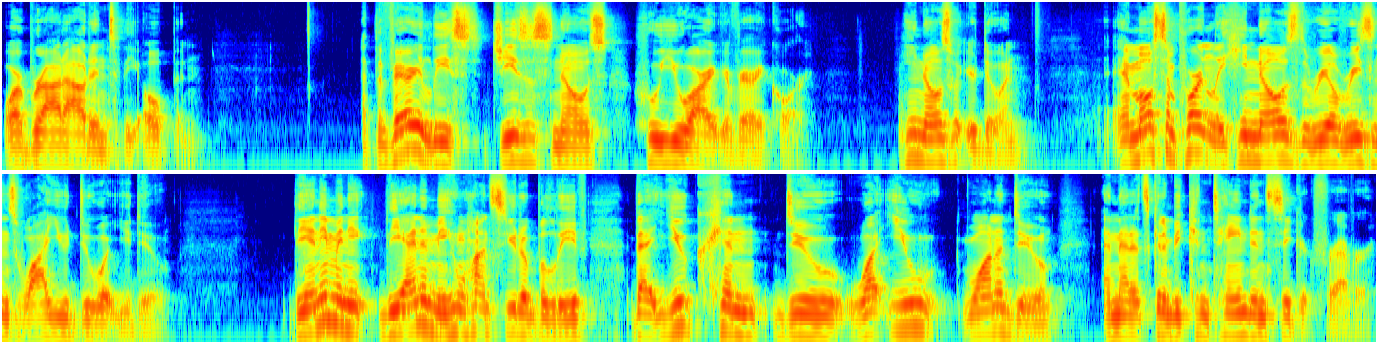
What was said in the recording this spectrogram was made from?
or brought out into the open. At the very least, Jesus knows who you are at your very core. He knows what you're doing. And most importantly, He knows the real reasons why you do what you do. The enemy, the enemy wants you to believe that you can do what you want to do and that it's going to be contained in secret forever.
